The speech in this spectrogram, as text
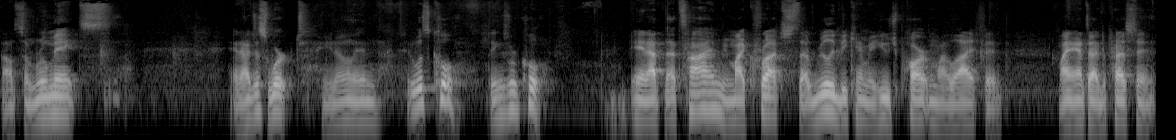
found some roommates, and I just worked, you know, and it was cool. Things were cool. And at that time, my crutch that really became a huge part in my life, and my antidepressant,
